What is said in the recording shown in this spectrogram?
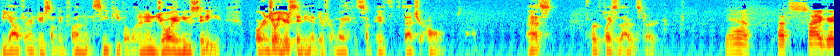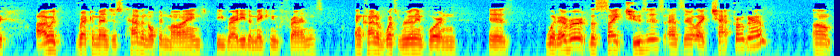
be out there and do something fun and see people and enjoy a new city or enjoy your city in a different way if it's some, if that's your home. So that's first places I would start. Yeah, that's I agree. I would recommend just have an open mind, be ready to make new friends, and kind of what's really important is whatever the site chooses as their like chat program, um,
